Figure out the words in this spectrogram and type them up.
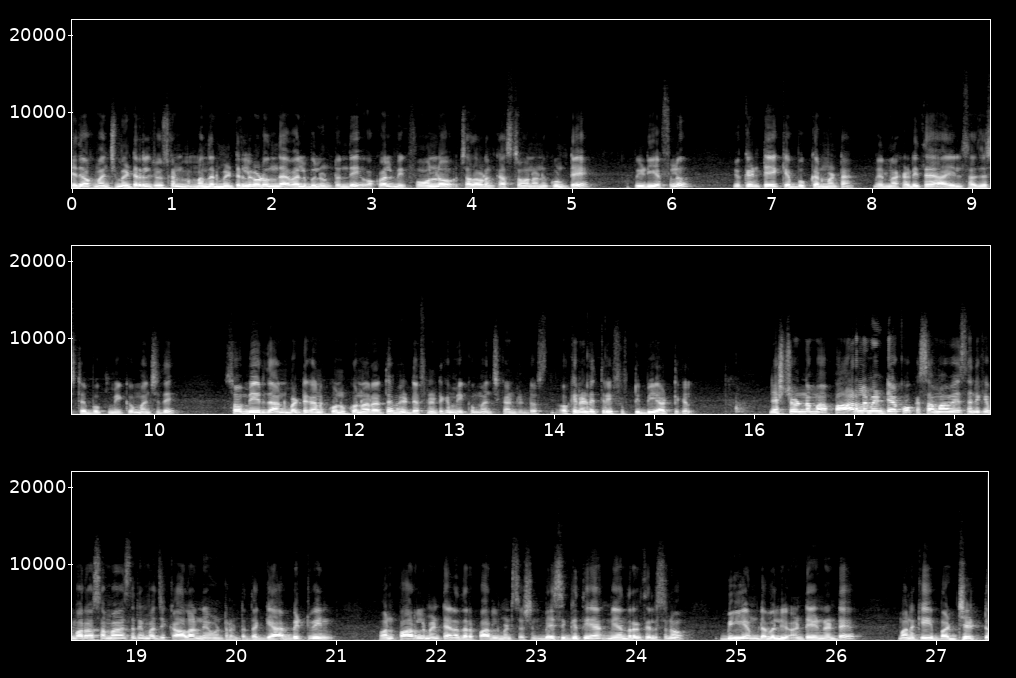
ఏదో ఒక మంచి మెటీరియల్ చూసుకొని మన దగ్గర మెటీరియల్ కూడా ఉంది అవైలబుల్ ఉంటుంది. ఒకవేళ మీకు ఫోన్లో చదవడం కష్టం అని అనుకుంటే పీడిఎఫ్లు. You can take a book అనమాట మీరు నాకు అడిగితే I will suggest a book మీకు మంచిది. సో మీరు దాన్ని బట్టి కనుక కొనుక్కున్నారైతే మీరు డెఫినెట్గా మీకు మంచి కంటెంట్ వస్తుంది. ఓకేనండి three fifty B article. Next ఉండమ్మా పార్లమెంట్ యొక్క ఒక సమావేశానికి మరో సమావేశానికి మధ్య కాలాన్ని ఏమంటారంట? The gap between one parliament another parliament session. బేసిక్గా మీ అందరికి తెలిసిన బిఎండబ్ల్యూ అంటే ఏంటంటే మనకి budget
